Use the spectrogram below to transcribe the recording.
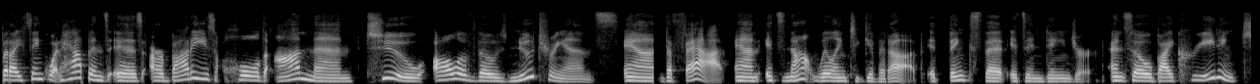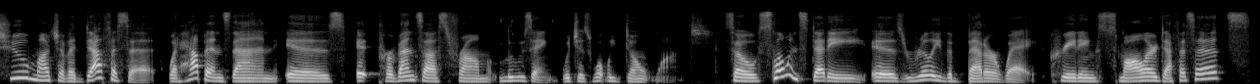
But I think what happens is our bodies hold on then to all of those nutrients and the fat, and it's not willing to give it up. It thinks that it's in danger. And so by creating too much of a deficit, what happens then is it prevents us from losing, which is what we don't want. So, slow and steady is really the better way, creating smaller deficits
